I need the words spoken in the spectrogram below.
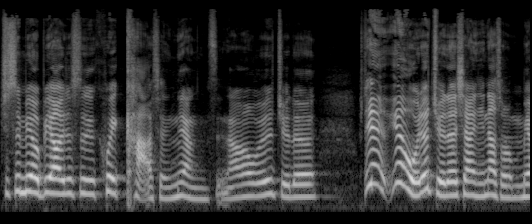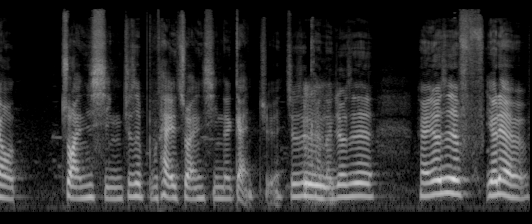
就是没有必要就是会卡成那样子。然后我就觉得，因为因为我就觉得小眼睛那时候没有专心，就是不太专心的感觉，就是可能就是可能就是有点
